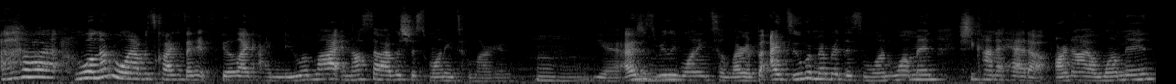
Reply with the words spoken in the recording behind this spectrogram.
Uh, well, number one, I was quiet because I didn't feel like I knew a lot, and also I was just wanting to learn. Yeah, I was just really wanting to learn. But I do remember this one woman. She kind of had a "Aren't I a woman?"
